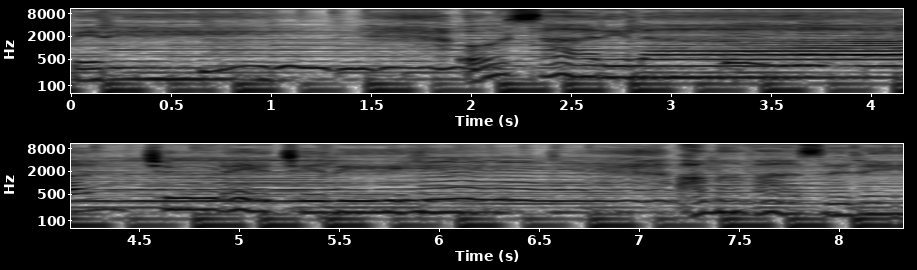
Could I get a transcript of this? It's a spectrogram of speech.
ఊపిరి. ఓసారిలా చూడే చెలి. అమవాసనే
